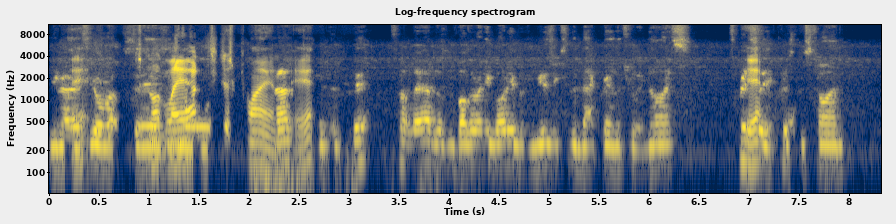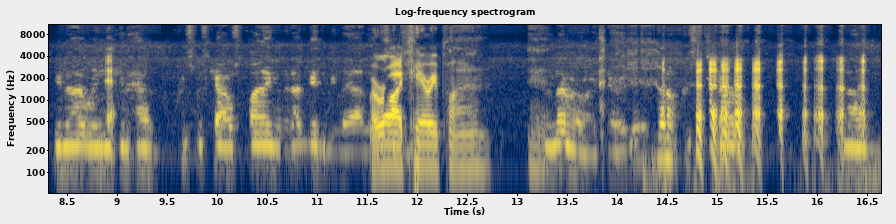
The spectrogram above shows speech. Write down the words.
you know, if you're upstairs, It's not loud; it's just playing. No, Yeah, it- it- it's not loud. it Doesn't bother anybody. But the music's in the background. It's really nice, especially at Christmas time. You know, when you can have Christmas carols playing and they don't need to be loud. Mariah Carey playing. Yeah. No Mariah Carey. They're not Christmas carols. um,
